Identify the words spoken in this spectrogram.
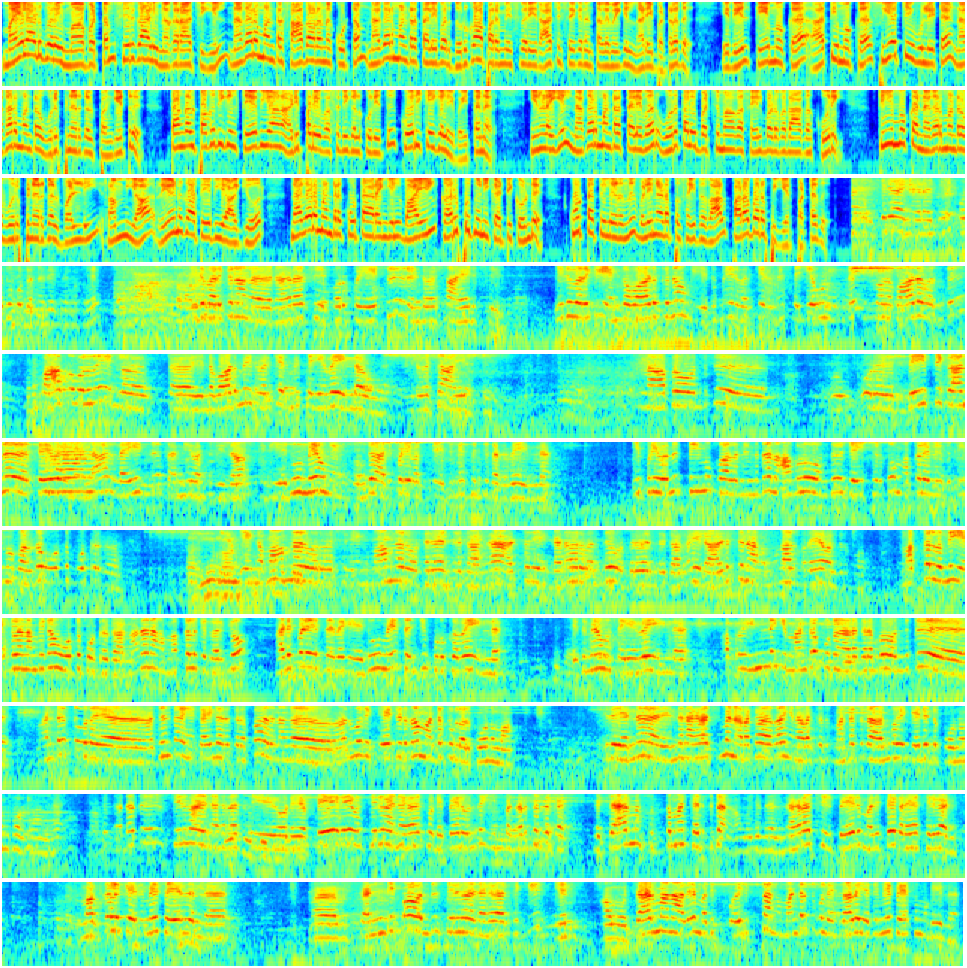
மயிலாடுதுறை மாவட்டம் சீர்காழி நகராட்சியில் நகரமன்ற சாதாரண கூட்டம் நகர்மன்ற தலைவர் துர்கா பரமேஸ்வரி ராஜசேகரன் தலைமையில் நடைபெற்றது. இதில் திமுக அதிமுக சுயேட்சை உள்ளிட்ட நகர்மன்ற உறுப்பினர்கள் பங்கேற்று தங்கள் பகுதியில் தேவையான அடிப்படை வசதிகள் குறித்து கோரிக்கைகளை வைத்தனர். இந்நிலையில் நகர்மன்ற தலைவர் ஒருதலைபட்சமாக செயல்படுவதாக கூறி திமுக நகர்மன்ற உறுப்பினர்கள் வள்ளி ரம்யா ரேணுகா தேவி ஆகியோர் நகர்மன்ற கூட்டரங்கில் வாயில் கருப்பு துணி கட்டிக்கொண்டு கூட்டத்திலிருந்து வெளிநடப்பு செய்ததால் பரபரப்பு ஏற்பட்டது. இது வரைக்கும் நாங்க நகராட்சி பொறுப்பை ஏற்று ரெண்டு வருஷம் ஆயிடுச்சு. இது வரைக்கும் எங்க வார்டுக்குன்னு அவங்க எதுவுமே இது வரைக்கும் எதுவுமே செய்யவும் இல்லை. எங்களோட வார்டை வந்து பார்க்கவும் எங்களோட இந்த வார்டுமே இது வரைக்கும் எதுவுமே செய்யவே இல்லை அவங்க. ரெண்டு வருஷம் ஆயிடுச்சு. அப்புறம் வந்துட்டு ஒரு பேசிக்கான தேவை என்னன்னா லைட்டு தண்ணி வசதி தான். இது எதுவுமே அவங்க எங்களுக்கு வந்து அடிப்படை வசதி எதுவுமே செஞ்சு தரவே இல்லை. இப்படி வந்து திமுக நின்று தான் நாங்களும் வந்து ஜெயிச்சிருக்கோம். மக்கள் எங்களுக்கு திமுக தான் ஓட்டு போட்டிருக்காங்க. எங்க மாமனார் ஒரு வருஷம் எங்க மாமனார் ஒரு தடவை இருந்திருக்காங்க அடுத்தது என் கணவர் வந்து ஒரு தடவை இருந்திருக்காங்க இது அடுத்து நாங்க மூணாவது முறையா வந்திருக்கோம். மக்கள் வந்து எங்களை நம்பி தான் ஓட்டு போட்டிருக்காங்க. ஆனா நாங்க மக்களுக்கு இது வரைக்கும் அடிப்படை சேவைகள் எதுவுமே செஞ்சு கொடுக்கவே இல்லை. எதுவுமே அவங்க செய்யவே இல்லை. அப்புறம் இன்னைக்கு மன்ற கூட்டம் நடக்கிறப்ப வந்துட்டு மன்றத்துடைய அஜெண்டா எங்க கையில இருக்கிறப்ப அதை நாங்க அனுமதி கேட்டுட்டு தான் மன்றத்துள்ளார் போகணுமா? இது என்ன எந்த நகராட்சியுமே நடக்காததான் இங்க நடக்குது. மன்றத்துல அனுமதி கேட்டுட்டு போகணும்னு சொல்றாங்க. அதாவது சீர்காழி நகராட்சியோடைய பேரே சீர்காழி நகராட்சியோட பேர் வந்து இப்ப நடந்துட்டு இருக்க இந்த சேர்மன் சுத்தமா கெடுத்துட்டாங்க. அவங்களுக்கு இந்த நகராட்சி பேர் மதிப்பே கிடையாது சீர்காழி மக்களுக்கு எதுவுமே செய்யறது இல்ல கண்டிப்பா வந்து சீர்காழி நகராட்சிக்கு என் அவங்க சேர்மனாலே மதிப்பு போயிடுச்சு. நாங்க மன்றத்துக்குள்ள எங்களால எதுவுமே பேச முடியல.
